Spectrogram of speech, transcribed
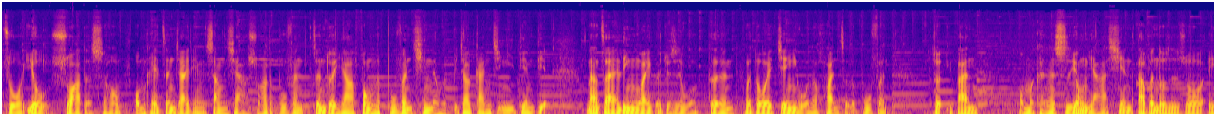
左右刷的时候，我们可以增加一点上下刷的部分，针对牙缝的部分清的会比较干净一点点。那再另外一个就是我个人会都会建议我的患者的部分，就一般。我们可能使用牙线，大部分都是说，哎，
